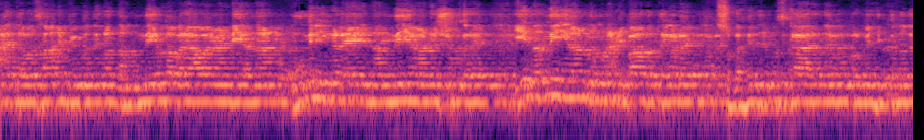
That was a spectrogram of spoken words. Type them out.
ആയത്ത് അവസാനിപ്പിക്കുമ്പോൾ നിങ്ങൾ നന്ദിയുള്ളവരാവാൻ വേണ്ടി എന്നാണ് മുഅ്മിനീങ്ങളെ നന്ദിയാണ് ശുക്ർ ഈ നന്ദിയാണ് നമ്മുടെ ഇബാദത്തുകളെ. സുബഹി നമസ്കാരം നിർവഹിക്കുന്നത്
